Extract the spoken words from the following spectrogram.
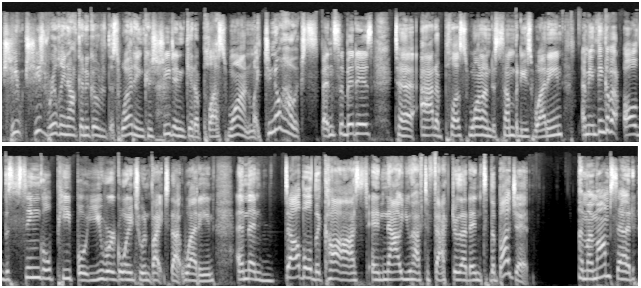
"She she's really not going to go to this wedding cuz she didn't get a plus 1." Like, do you know how expensive it is to add a plus 1 onto somebody's wedding? I mean, think about all the single people you were going to invite to that wedding and then double the cost. And now you have to factor that into the budget. And my mom said,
